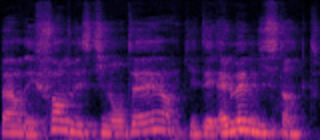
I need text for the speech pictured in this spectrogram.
par des formes vestimentaires qui étaient elles-mêmes distinctes.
